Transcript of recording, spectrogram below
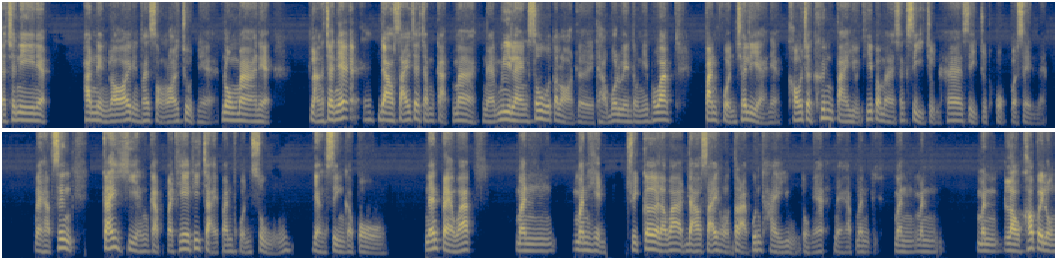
ดัชนีเนี่ยพันหนึ่งร้อยถึงพันสองร้อยจุดเนี่ยลงมาเนี่ยหลังจากนี้ดาวไซด์จะจำกัดมากนะมีแรงสู้ตลอดเลยแถวบริเวณตรงนี้เพราะว่าปันผลเฉลี่ยเนี่ยเขาจะขึ้นไปอยู่ที่ประมาณสัก 4.5-4.6%นะนะครับ ซึ่ง ใกล้เคียงกับประเทศที่จ่ายปันผลสูงอย่างสิงคโปร์นั่นแปลว่ามันมันเห็นทริกเกอร์แล้วว่าดาวไซด์ของตลาดหุ้นไทยอยู่ตรงนี้นะครับมันมันมันมันเราเข้าไปลง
